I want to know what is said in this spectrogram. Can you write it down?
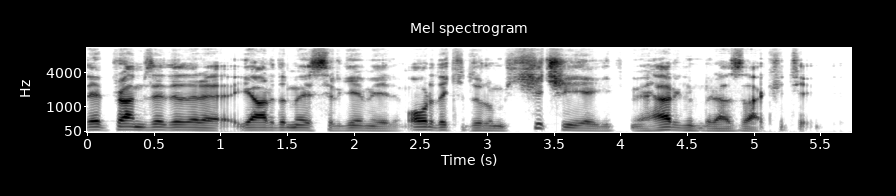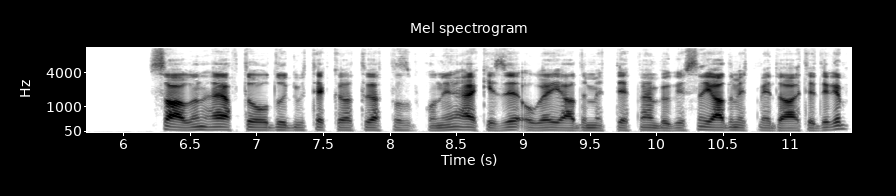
depremzedelere yardımı esirgemeyelim. Oradaki durum hiç iyiye gitmiyor. Her gün biraz daha kötüye gidiyor. Sağ olun. Her hafta olduğu gibi tekrar hatırlattınız bu konuyu. Herkese oraya yardım et, deprem bölgesine yardım etmeye davet ederim.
